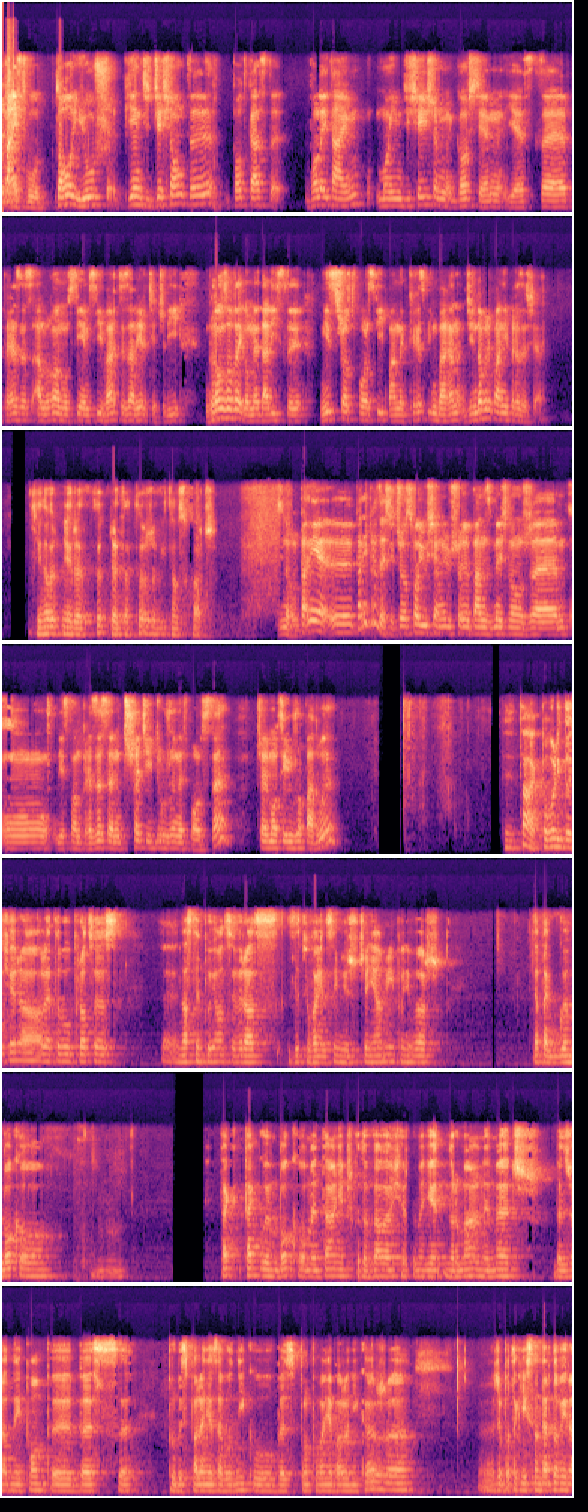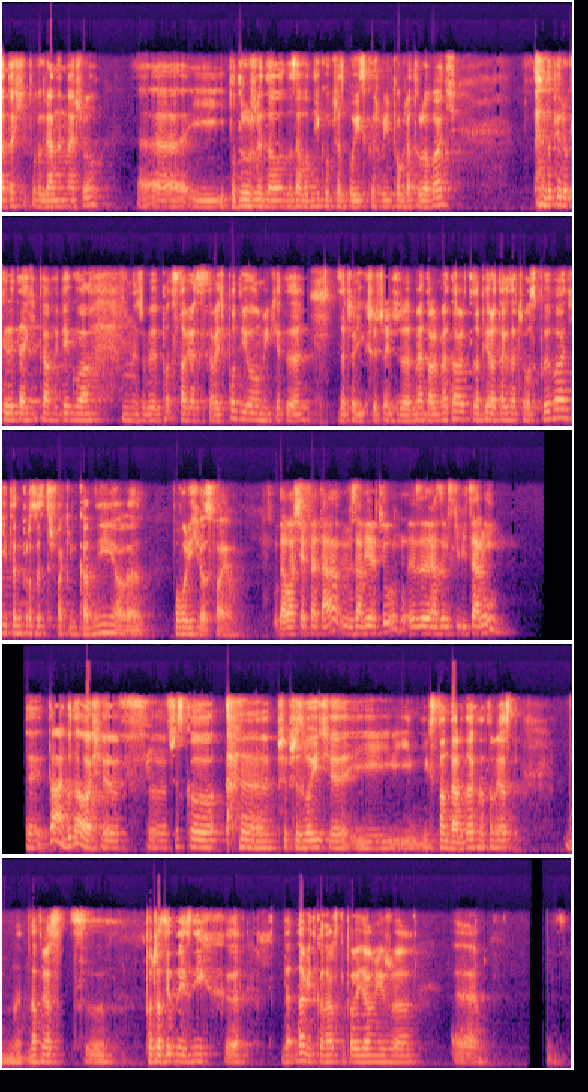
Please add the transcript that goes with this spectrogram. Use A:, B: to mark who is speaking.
A: Dobry Państwu. To już 50. podcast Volley Time. Moim dzisiejszym gościem jest e, prezes Aluronu CMC Warty Zawiercie, czyli brązowego medalisty Mistrzostw Polski, pan Kryspin Baran. Dzień dobry Panie Prezesie.
B: Dzień dobry Panie redaktorze, witam słuchaczy.
A: Dzień dobry. Panie, e, panie Prezesie, czy oswoił się już Pan z myślą, że mm, jest Pan prezesem trzeciej drużyny w Polsce? Czy emocje już opadły?
B: Tak, powoli dociera, ale to był proces e, następujący wraz z czuwającymi życzeniami, ponieważ ja tak głęboko, mm, tak, tak głęboko mentalnie przygotowywałem się, że to będzie normalny mecz, bez żadnej pompy, bez próby spalenia zawodników, bez pompowania balonika, że, że po takiej standardowej radości po wygranym meczu e, i, i podróży do, do zawodników przez boisko, żeby im pogratulować, dopiero kiedy ta ekipa wybiegła, żeby stawiać, stawiać podium i kiedy zaczęli krzyczeć, że medal, medal, to dopiero tak zaczęło spływać i ten proces trwa kilka dni, ale powoli się oswają.
A: Udała się feta w zawierciu razem z kibicami?
B: E, tak, udała się. Wszystko przy przyzwoicie i, i, w standardach, natomiast, natomiast e, podczas jednej z nich e, Dawid Konarski powiedział mi, że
